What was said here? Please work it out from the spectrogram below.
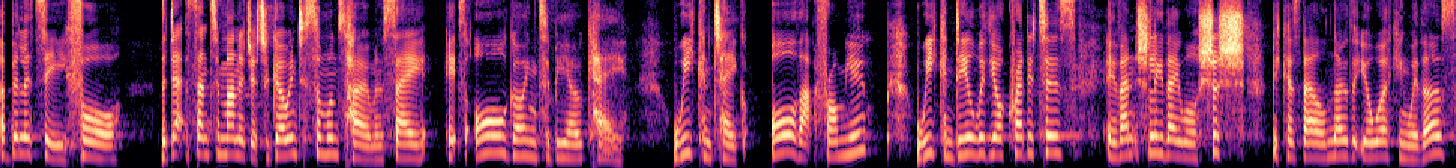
ability for the debt centre manager to go into someone's home and say, It's all going to be okay. We can take all that from you. We can deal with your creditors. Eventually, they will shush because they'll know that you're working with us.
